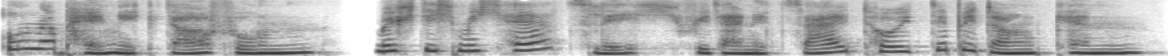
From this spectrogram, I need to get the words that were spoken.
Unabhängig davon möchte ich mich herzlich für deine Zeit heute bedanken.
